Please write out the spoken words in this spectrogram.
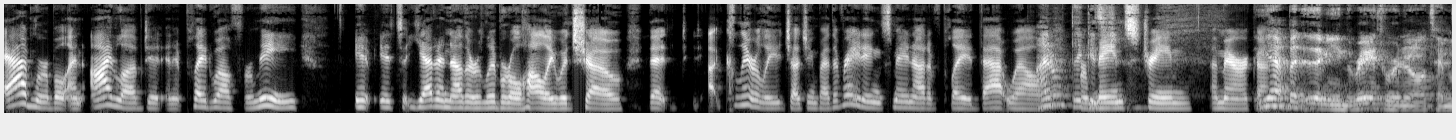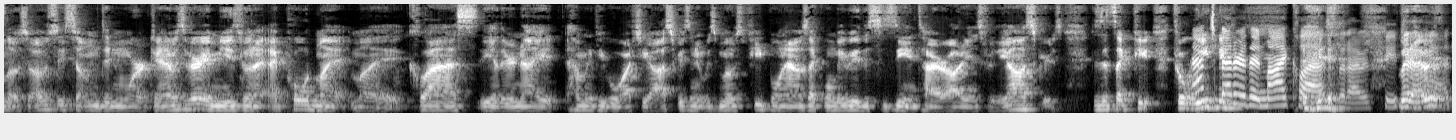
admirable and I loved it and it played well for me, it, it's yet another liberal Hollywood show that Uh, clearly, judging by the ratings, may not have played that well I don't think for mainstream America. Yeah, but I mean, the ratings were at an all-time low, so obviously something didn't work. And I was very amused when I, I polled my my class the other night how many people watch the Oscars, and it was most people. And I was like, well, maybe this is the entire audience for the Oscars because it's like pe- That's we better than my class that I was teaching But I was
